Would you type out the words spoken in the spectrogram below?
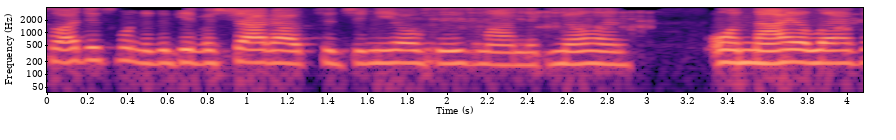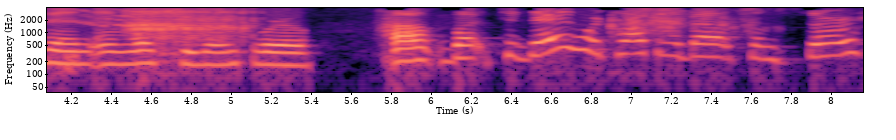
so I just wanted to give a shout out to Genelle Guzman McMillan on 9/11 and what she went through. Uh, but today we're talking about some surf.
